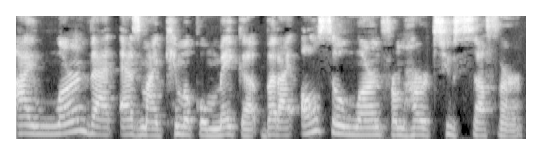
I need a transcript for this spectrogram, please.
I learned that as my chemical makeup, but I also learned from her to suffer.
